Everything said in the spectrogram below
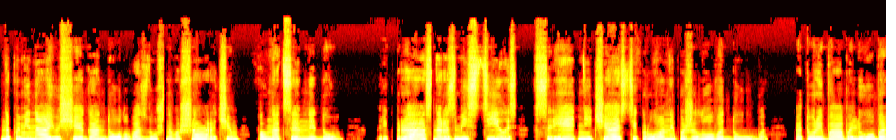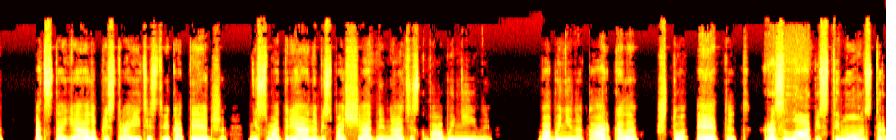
напоминающая гондолу воздушного шара, чем полноценный дом, прекрасно разместилась в средней части кроны пожилого дуба, который баба Люба отстояла при строительстве коттеджа, несмотря на беспощадный натиск бабы Нины. Баба Нина каркала, что этот разлапистый монстр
